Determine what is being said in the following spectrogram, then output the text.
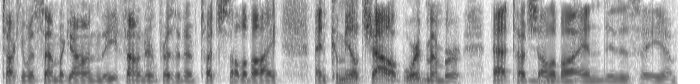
talking with Sam McGowan, the founder and president of Touch Salabai, and Camille Chow, board member at Touch Salabai, and it is a um,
